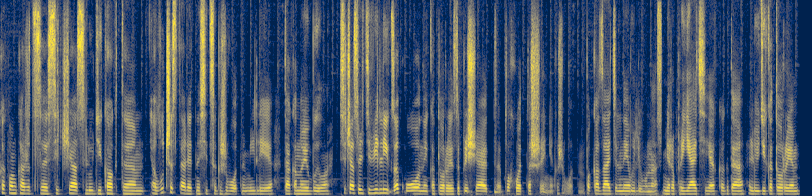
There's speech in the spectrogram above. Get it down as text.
Как вам кажется, сейчас люди как-то лучше стали относиться к животным или так оно и было? Сейчас ведь ввели законы, которые запрещают плохое отношение к животным. Показательные были у нас мероприятия, когда люди, которые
